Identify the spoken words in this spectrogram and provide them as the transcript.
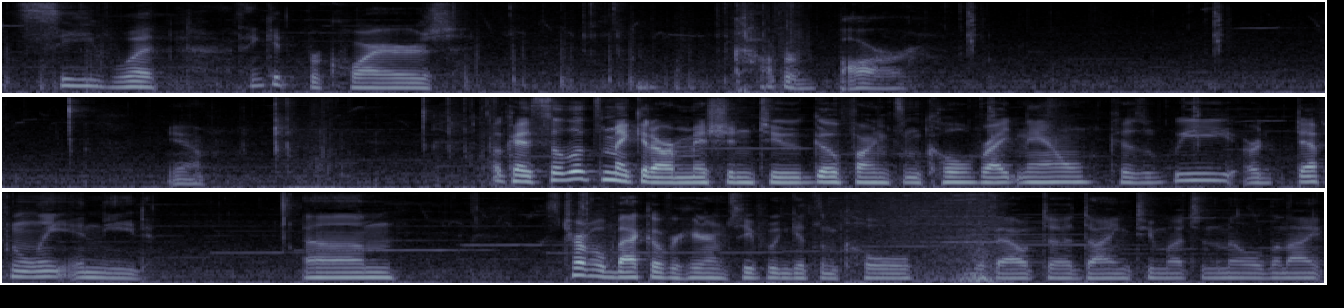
Let's see what... I think it requires copper bar. Yeah. Okay, so let's make it our mission to go find some coal right now, because we are definitely in need. Um, let's travel back over here and see if we can get some coal without uh, dying too much in the middle of the night.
